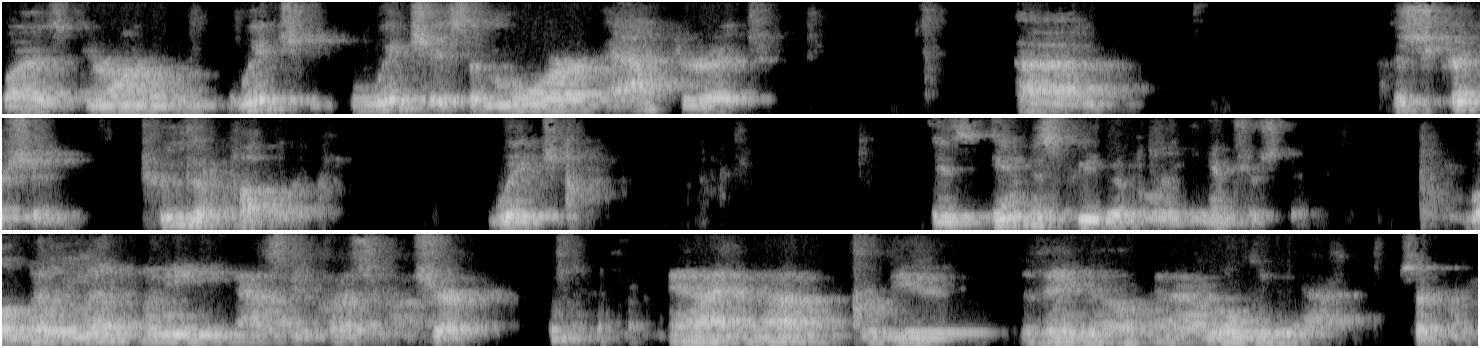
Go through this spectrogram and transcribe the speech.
was, Your Honor, which, which is a more accurate uh, description to the public, which is indisputably interesting. Let, Locally, let, let me ask you a question. sure, And I have not reviewed the video, and I will do that. certainly.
